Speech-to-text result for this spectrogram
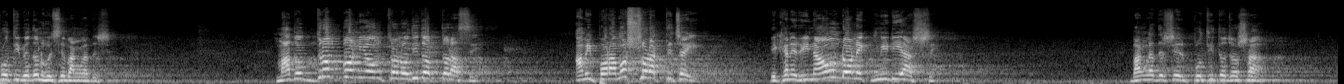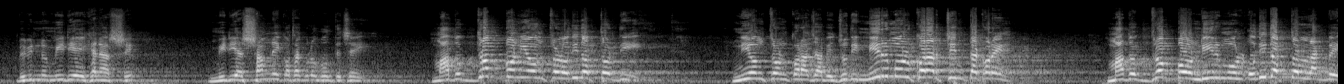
প্রতিবেদন হয়েছে বাংলাদেশে। মাদকদ্রব্য নিয়ন্ত্রণ অধিদপ্তর আছে। আমি পরামর্শ রাখতে চাই, এখানে রিনাউন্ড অনেক মিডিয়া আসছে। বাংলাদেশের পথিত যশা, বিভিন্ন মিডিয়া এখানে আসছে। মিডিয়ার সামনে কথাগুলো বলতে চাই, মাদকদ্রব্য নিয়ন্ত্রণ অধিদপ্তর দিয়ে নিয়ন্ত্রণ করা যাবে। যদি নির্মূল করার চিন্তা করেন, মাদকদ্রব্য নির্মূল অধিদপ্তর লাগবে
